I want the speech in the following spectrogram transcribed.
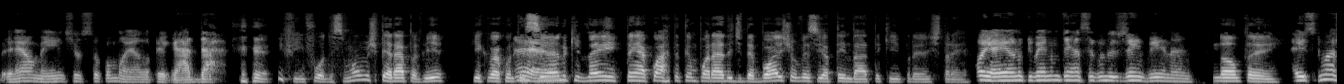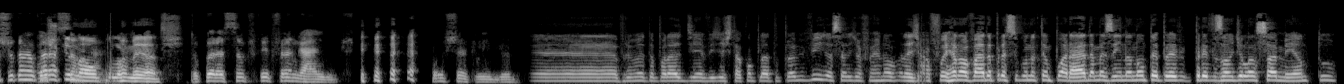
Realmente, eu sou como ela, pegada. Enfim, foda-se. Vamos esperar pra ver que, que vai acontecer. É. Ano que vem tem a quarta temporada de The Boys. Deixa eu ver se já tem data aqui pra estreia. Oi, aí ano que vem não tem a segunda de Gen V, né? Não tem. É isso que machuca meu coração. Acho que não, cara. pelo menos. Meu coração fica em frangalhos. Poxa vida. É, a primeira temporada de Nvidia está completa para Nvidia. A série já foi renovada, já foi renovada para a segunda temporada, mas ainda não tem pre- previsão de lançamento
